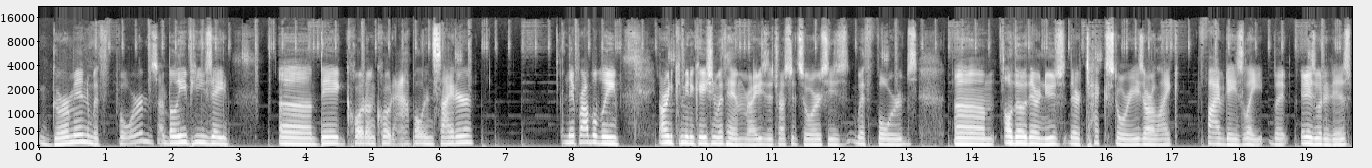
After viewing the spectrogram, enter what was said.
Gurman with Forbes. I believe he's a uh, big quote unquote Apple insider. And they probably are in communication with him, right? He's a trusted source. He's with Forbes. Um, although their news, their tech stories are like five days late, but it is what it is.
